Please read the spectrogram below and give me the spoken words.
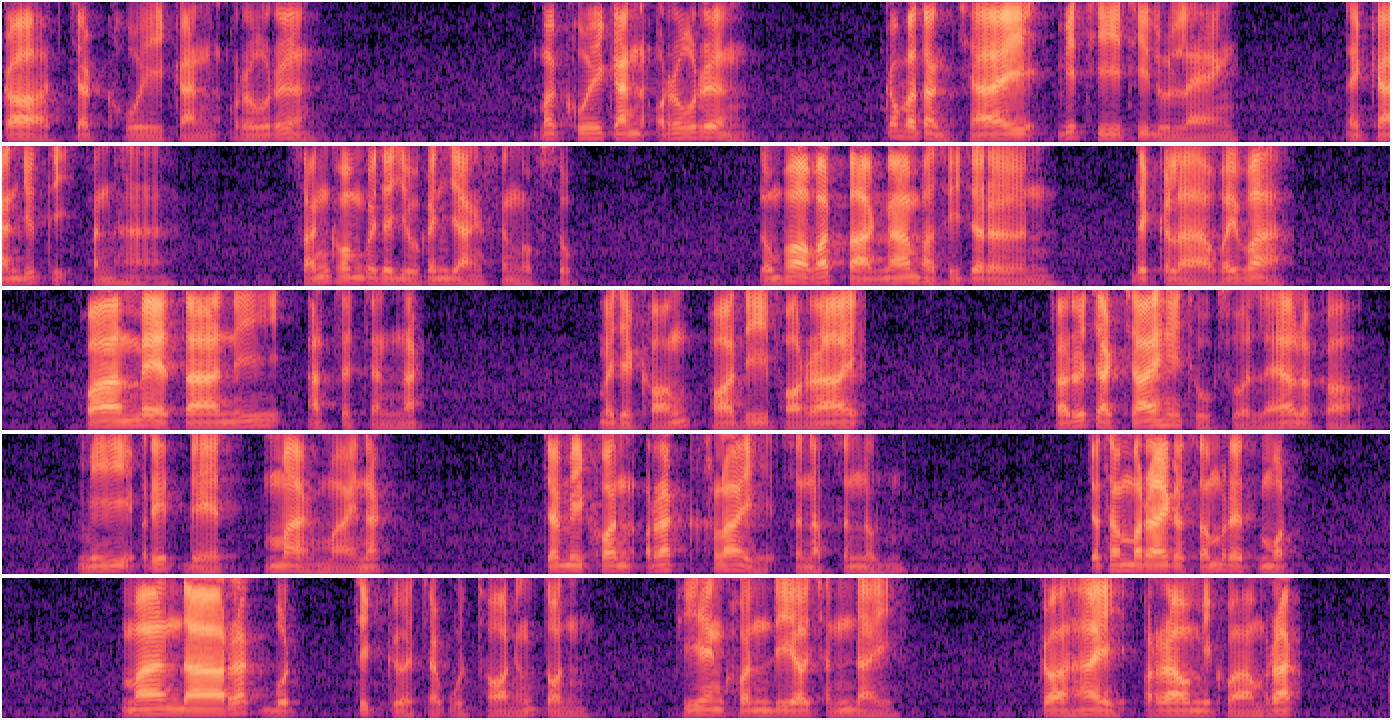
ก็จะคุยกันรู้เรื่อง เมื่อคุยกันรู้เรื่อง ก็ไม่ต้องใช้วิธีที่รุนแรง ในการยุติปัญหา สังคมก็จะอยู่กันอย่างสงบสุข หลวงพ่อวัดปากน้ำภาษีเจริญ ได้กล่าวไว้ว่า ความเมตตานี้อัศจรรย์นัก ไม่ใช่ของพอดีพอร้าย ถ้ารู้จักใช้ให้ถูกส่วนแล้วแล้วก็ มีฤทธิเดชมากมายนัก จะมีคนรักใคร่สนับสนุน จะทำอะไรก็สำเร็จหมด มารดารักบุตรที่เกิดจากอุทธรของตน เพียงคนเดียวฉันใด ก็ให้เรามีความรัก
